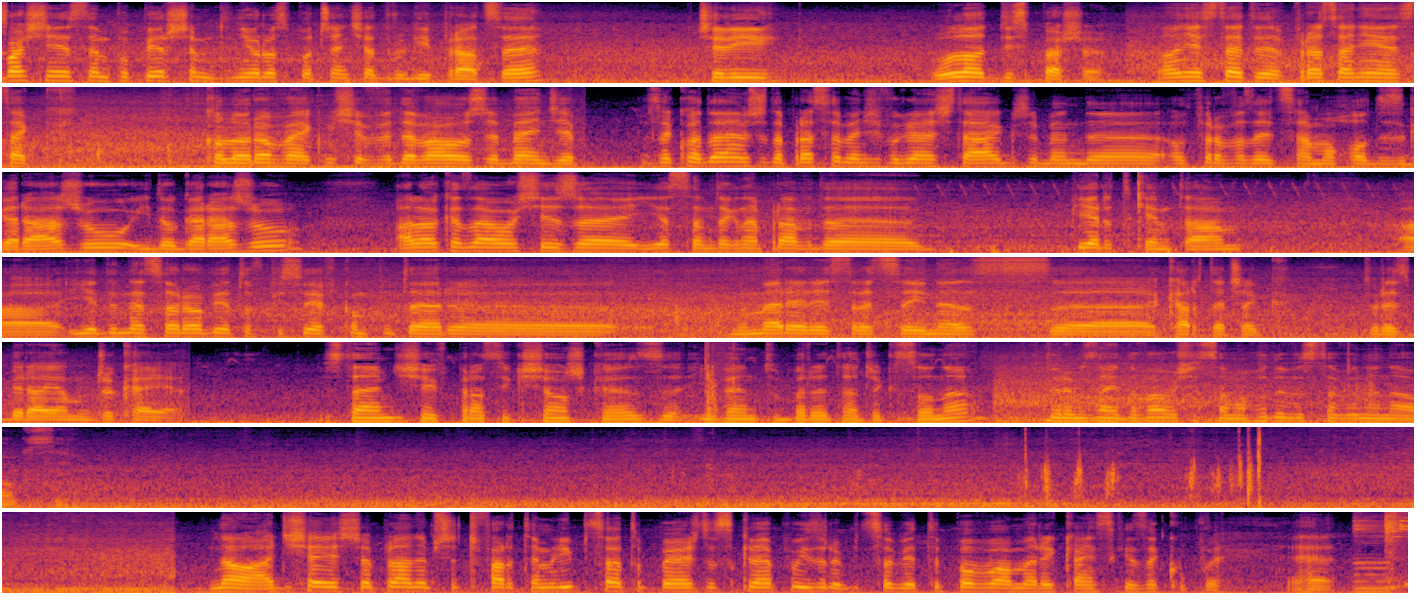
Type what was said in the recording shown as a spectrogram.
Właśnie jestem po pierwszym dniu rozpoczęcia drugiej pracy, czyli ulot dispatcher. No niestety, praca nie jest tak kolorowa, jak mi się wydawało, że będzie. Zakładałem, że ta praca będzie wyglądać tak, że będę odprowadzać samochody z garażu i do garażu, ale okazało się, że jestem tak naprawdę pierdkiem tam. A jedyne co robię, to wpisuję w komputer e, numery rejestracyjne z e, karteczek, które zbierają jokeje. Dostałem dzisiaj w pracy książkę z eventu Beretta Jacksona, w którym znajdowały się samochody wystawione na aukcję. No, a dzisiaj jeszcze plany przed 4 lipca to pojechać do sklepu i zrobić sobie typowo amerykańskie zakupy.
